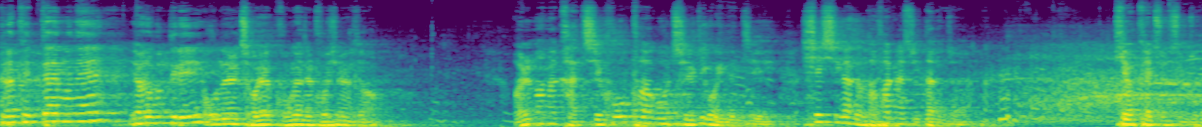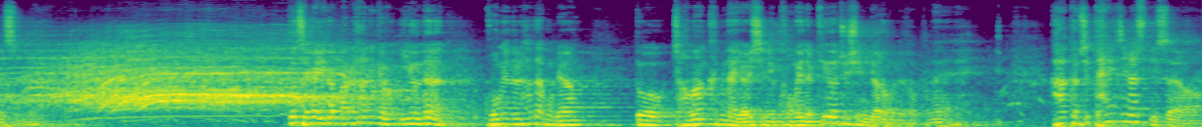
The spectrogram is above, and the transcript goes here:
그렇기 때문에 여러분들이 오늘 저의 공연을 보시면서 얼마나 같이 호흡하고 즐기고 있는지 실시간으로 다 확인할 수 있다는 점 기억해 주셨으면 좋겠습니다. 또 제가 이런 말을 하는 경- 이유는 공연을 하다 보면 또 저만큼이나 열심히 공연을 띄워주시는 여러분들 덕분에 가끔씩 탈진할 수도 있어요.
